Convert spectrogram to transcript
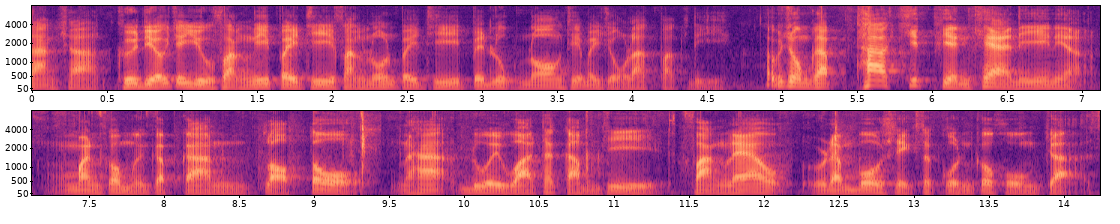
สร้างชาติ คือเดี๋ยวจะอยู่ฝั่งนี้ไปทีฝั่งโน้นไปทีเป็นลูกน้องที่ไม่จงรักภักดี ท่านผู้ชมครับ ถ้าคิดเพียงแค่นี้เนี่ยมันก็เหมือนกับการตอบโต้นะฮะด้วยวาทกรรมที่ฟังแล้วแรมโบ้เสกสกลก็คงจะแ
